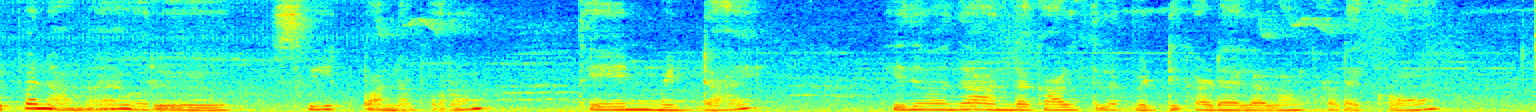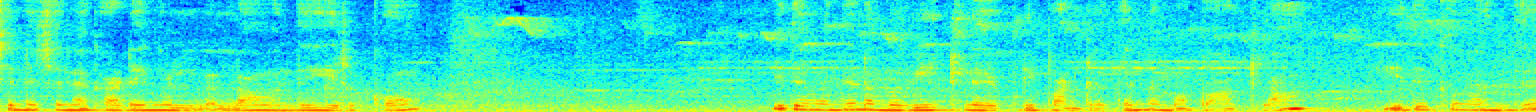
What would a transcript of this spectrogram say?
இப்போ நாம் ஒரு ஸ்வீட் பண்ண போகிறோம் தேன் மிட்டாய். இது வந்து அந்த காலத்தில் பெட்டி கடையிலலாம் கிடைக்கும். சின்ன சின்ன கடைகள்லாம் வந்து இருக்கும். இதை வந்து நம்ம வீட்டில் எப்படி பண்ணுறதுன்னு நம்ம பார்க்கலாம். இதுக்கு வந்து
